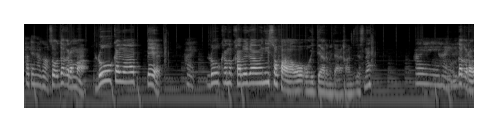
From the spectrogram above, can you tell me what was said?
縦長。そう、だからまあ廊下があって、はい。廊下の壁側にソファーを置いてあるみたいな感じですね。はい。はい。だから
